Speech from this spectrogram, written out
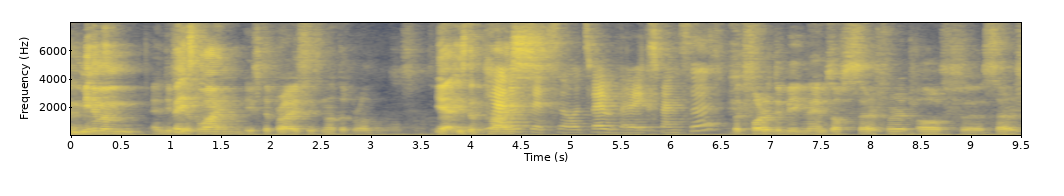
a minimum And if baseline. The, if the price is not a problem also. yeah, is the price. Yeah, price. that's it. So it's very, very expensive. But for the big names of surfer of uh, surf,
